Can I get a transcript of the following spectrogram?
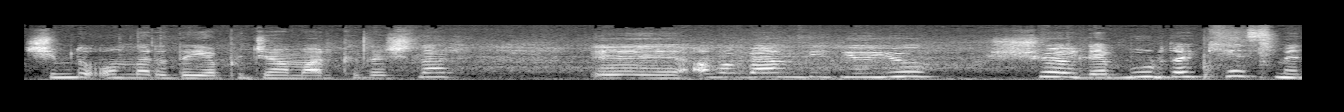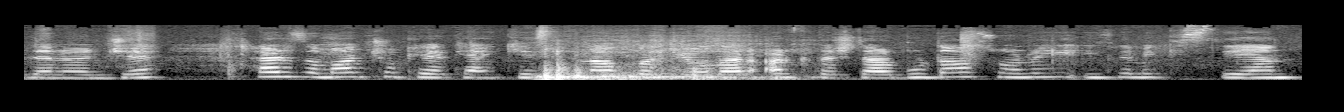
Şimdi onları da yapacağım arkadaşlar. E, ama ben videoyu şöyle burada kesmeden önce her zaman çok erken kestin abla diyorlar. Arkadaşlar buradan sonrayı izlemek isteyen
